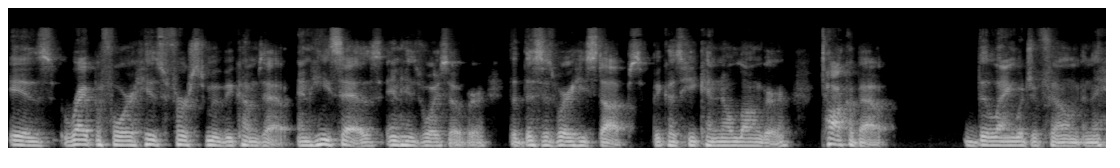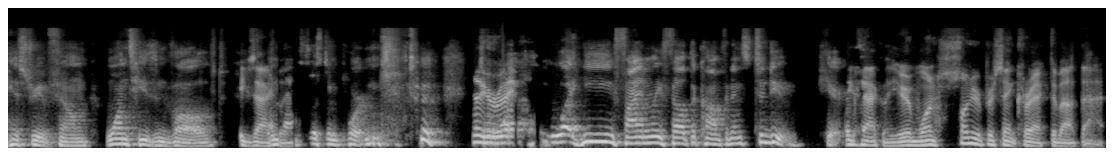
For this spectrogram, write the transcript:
is right before his first movie comes out. And he says in his voiceover that this is where he stops because he can no longer talk about the language of film and the history of film once he's involved. And Exactly. that's just important to, No, you're right. what, what he finally felt the confidence to do. here. Exactly. You're 100% correct about that.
